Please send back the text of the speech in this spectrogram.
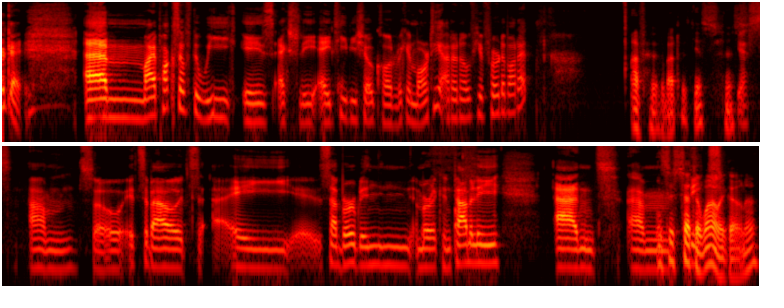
okay. Um, my box of the week is actually a TV show called Rick and Morty. I don't know if you've heard about it. I've heard about it. Yes. Yes. Yes. Um, so it's about a suburban American family, and um, This is set a while ago, no?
